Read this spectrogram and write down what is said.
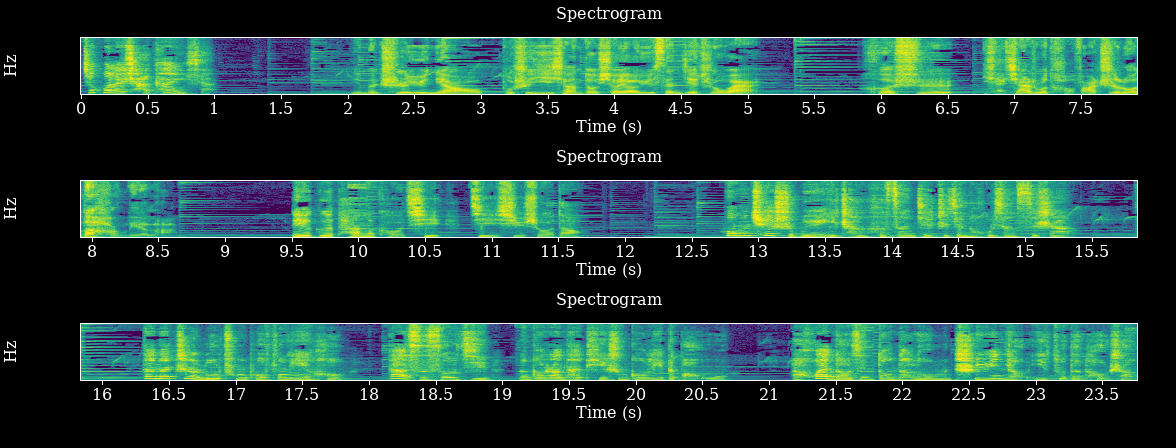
就过来查看一下。你们赤羽鸟不是一向都逍遥于三界之外，何时也加入讨伐智罗的行列了？”烈哥叹了口气，继续说道：“我们确实不愿意掺和三界之间的互相厮杀。”但那智罗冲破封印后，大肆搜集能够让他提升功力的宝物，把坏脑筋动到了我们赤羽鸟一族的头上。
